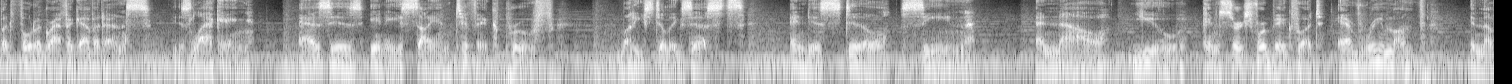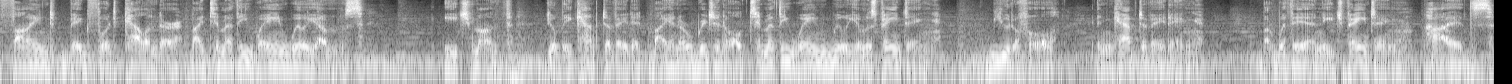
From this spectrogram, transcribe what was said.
but photographic evidence is lacking, as is any scientific proof. But he still exists and is still seen. And now you can search for Bigfoot every month in the Find Bigfoot calendar by Timothy Wayne Williams. Each month, you'll be captivated by an original Timothy Wayne Williams painting. Beautiful and captivating. But within each painting hides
